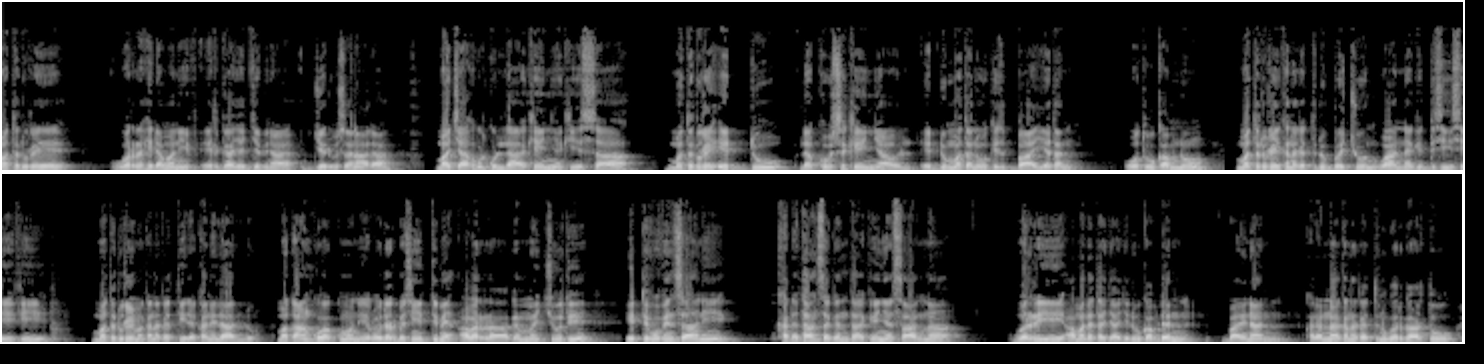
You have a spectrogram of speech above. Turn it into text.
mata duree. warra hidhamaniif ergaa jajjabinaa jedhu sanaadha. Macaafa qulqullaa'aa keenya keessaa mata duree hedduu lakkoofsa keenyaa ol heddummatan yookiis baay'atan otuu qabnu mata duree kanarratti dubbachuun waan na giddisiisee fi mata duree kanarrattidha kan ilaallu. Maqaan koo akkuma yeroo darbe isinitti abarraa gammachuuti. Itti fufinsaanii kadhataan sagantaa keenya saaqnaa warri amala tajaajiluu qabdan baay'inaan kadhannaa kanarratti nu gargaartu.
